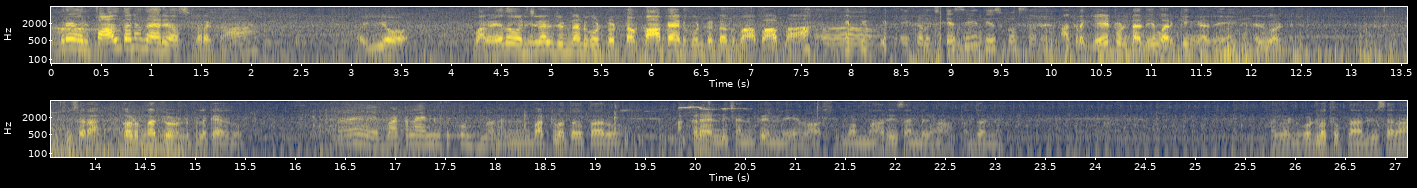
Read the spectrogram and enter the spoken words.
ఇప్పుడే వాళ్ళు పాలతోనే తయారు చేస్తున్నారు అక్క. అయ్యో మనం ఏదో ఒరిజినల్ జున్ను అనుకుంటుంటాం పాపే అనుకుంటుంటుంది మా పాప. ఇక్కడ చేసి తీసుకొస్తారు. అక్కడ గేట్ ఉంటుంది వర్కింగ్ అది. ఎదిగోండి చూసారా అక్కడ ఉన్నారు చూడండి పిల్లకాయలు. బట్టలు అన్ని ఉతుక్కుంటున్నారా ఉమ్, బట్టలు ఉతుకుతారు. అక్కడే అండి చనిపోయింది. లాస్ట్ మొన్న రీసెంట్గా అద్దండి. అక్కడ గొడ్లు ఉతుకుతున్నారు చూసారా?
